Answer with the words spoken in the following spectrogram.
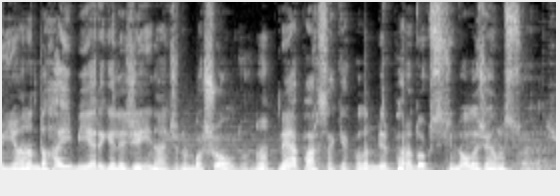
dünyanın daha iyi bir yere geleceği inancının başı olduğunu, ne yaparsak yapalım bir paradoks içinde olacağımızı söyler.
